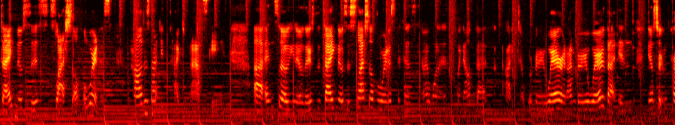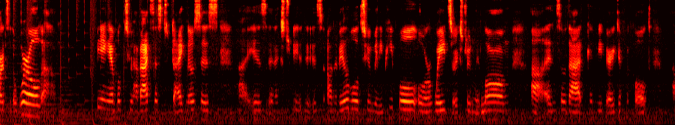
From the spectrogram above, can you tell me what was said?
diagnosis slash self awareness. How does that impact masking? Uh, and so, you know, there's the diagnosis slash self awareness because you know I want to point out that I, you know we're very aware, and I'm very aware that in you know certain parts of the world, um, being able to have access to diagnosis is an is unavailable to many people, or waits are extremely long, uh, and so that can be very difficult uh,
